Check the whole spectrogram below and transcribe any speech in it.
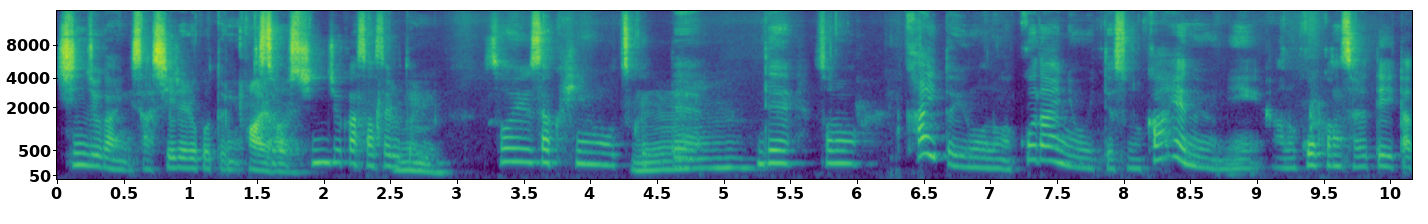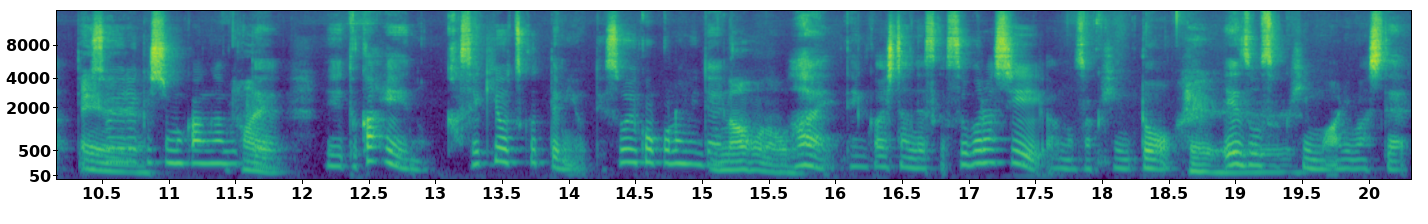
真珠街に差し入れることによって、それを真珠化させるという、はいはい、そういう作品を作って、で、その、貝というものが古代においてその貨幣のようにあの交換されていたっていう、えー、そういう歴史も鑑みて、はい、えー、と貨幣の化石を作ってみようってそういう試みで、はい、展開したんですが素晴らしいあの作品と映像作品もありまして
